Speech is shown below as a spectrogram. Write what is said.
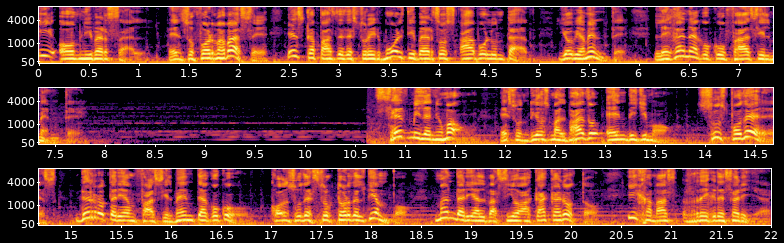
y omniversal. En su forma base, es capaz de destruir multiversos a voluntad y obviamente le gana a Goku fácilmente. Seth Millenniumon es un dios malvado en Digimon. Sus poderes derrotarían fácilmente a Goku. Con su destructor del tiempo, mandaría al vacío a Kakaroto y jamás regresaría.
